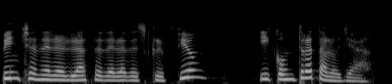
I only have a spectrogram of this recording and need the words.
Pincha en el enlace de la descripción y contrátalo ya.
